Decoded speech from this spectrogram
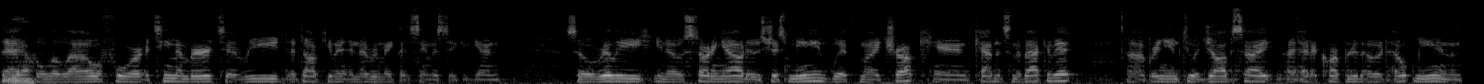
that Yeah. will allow for a team member to read a document and never make that same mistake again. So really, you know, starting out, it was just me with my truck and cabinets in the back of it, uh, bringing him to a job site. I had a carpenter that would help me, and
